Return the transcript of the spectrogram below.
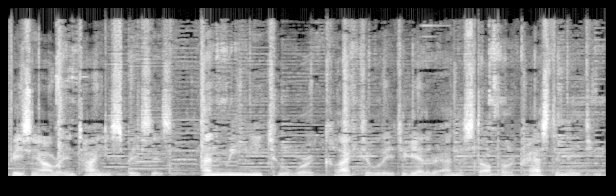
facing our entire species, and we need to work collectively together and stop procrastinating.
